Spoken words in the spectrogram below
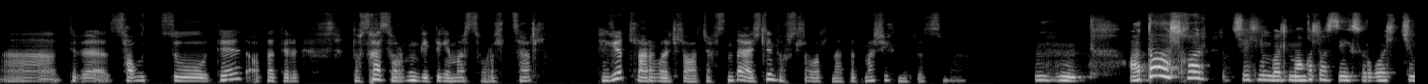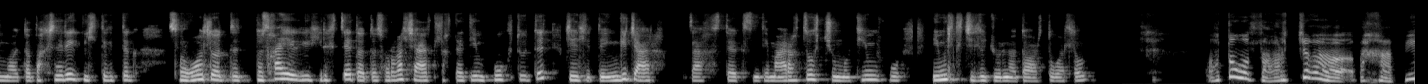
а тэр согд зүү те одоо тэр тусгай сурган гэдэг юмар суралцаал тэгээд л арга барилаа олж авсандаа ажлын туршлага бол надад маш их нөлөөлсөн байна. Аа. Одоо болохоор жишээлх юм бол Монгол улсын их сургууль ч юм уу одоо багш нарыг бэлтгэдэг сургуулиудад тусгай хэргийг хэрэгцээд одоо сургаал шаардлагатай тийм хүүхдүүдэд хичээл одоо ингэж арах заах хэрэгтэй гэсэн тийм арга зүй ч юм уу тиймэрхүү нэмэлт хичээлүүд юу н одоо ордог болов одоо бол орж байгаа баха би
